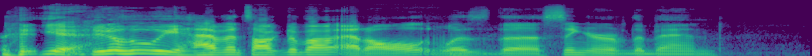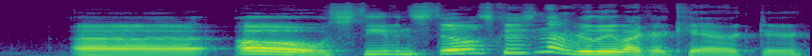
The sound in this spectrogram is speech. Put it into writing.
yeah. You know who we haven't talked about at all was the singer of the band. uh, oh, Stephen Stills, because he's not really like a character.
